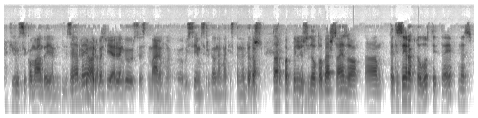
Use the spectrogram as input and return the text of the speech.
patyrusi komanda, jiems dirbant jie lengviau ir su estimavimu užsiims ir gal nematys tame bėdos. Dar papildysiu dėl to batch size, uh, kad jisai yra aktualus, tai taip, nes uh,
